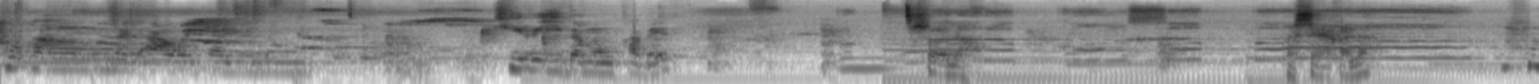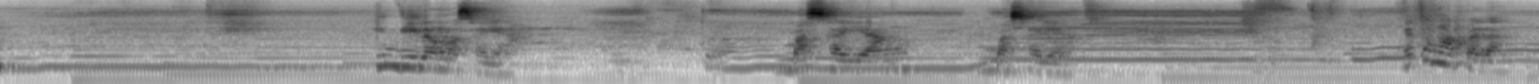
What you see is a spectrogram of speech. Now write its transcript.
Mukhang nag-away kayo nung kirida mong kabit. So ano? Masaya ka na? Hindi lang masaya. Masayang masaya. Ito nga pala.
